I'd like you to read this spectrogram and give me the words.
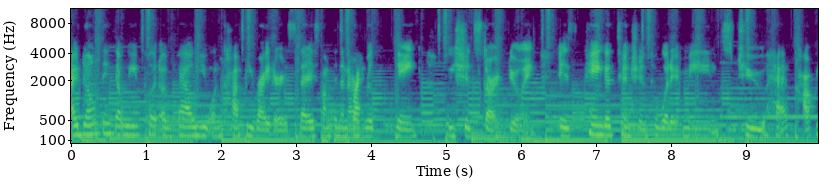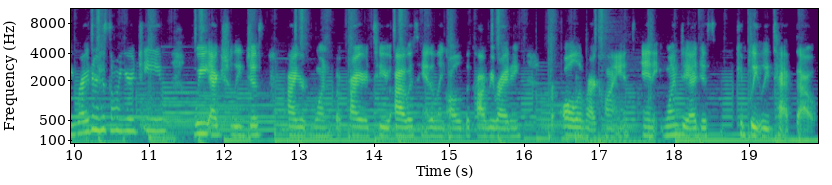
I don't think that we put a value on copywriters. That is something that right. I really think we should start doing is paying attention to what it means to have copywriters on your team. We actually just hired one, but prior to, I was handling all of the copywriting for all of our clients. And one day I just completely tapped out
